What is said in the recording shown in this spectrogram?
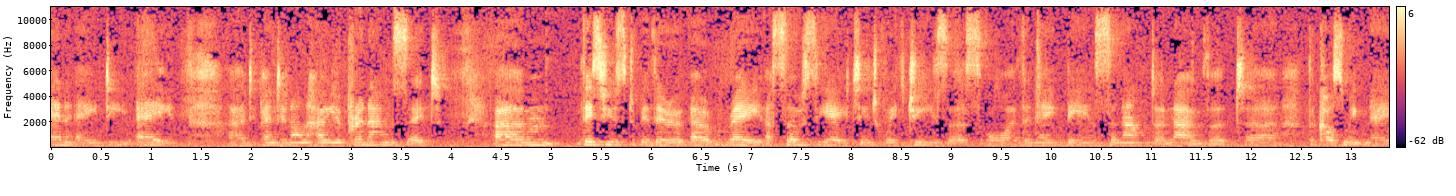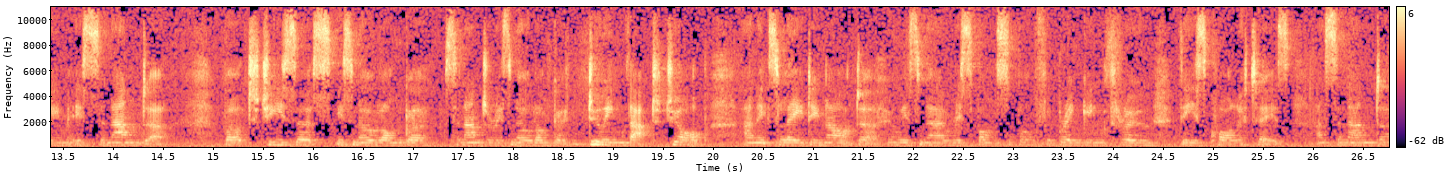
N-A-D-A, uh, depending on how you pronounce it. Um, this used to be the uh, ray associated with Jesus, or the name being Sananda, now that uh, the cosmic name is Sananda. But Jesus is no longer, Sananda is no longer doing that job, and it's Lady Nada who is now responsible for bringing through these qualities. And Sananda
